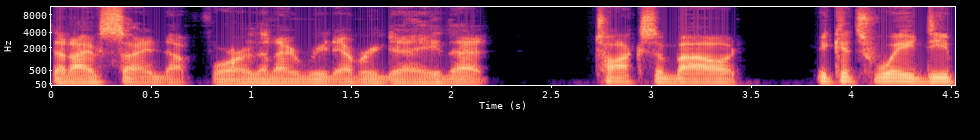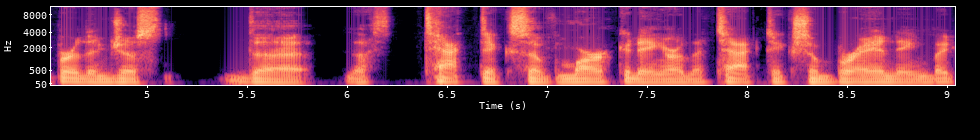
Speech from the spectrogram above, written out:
that I've signed up for that I read every day that talks about it gets way deeper than just the the tactics of marketing or the tactics of branding, but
